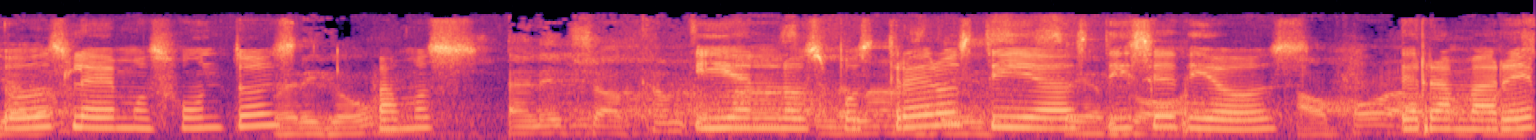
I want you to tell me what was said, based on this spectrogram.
Todos leemos juntos. Vamos. Y en los postreros días, dice Dios, derramaré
